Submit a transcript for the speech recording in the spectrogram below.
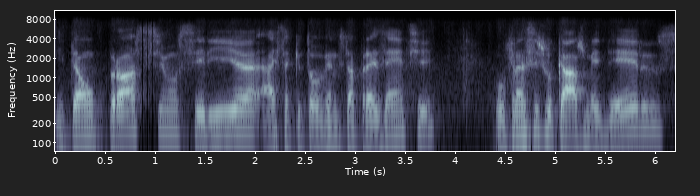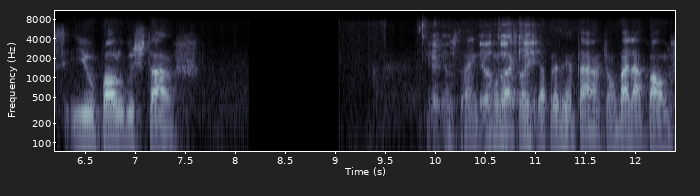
Então, o próximo seria. Ah, esse aqui estou vendo que está presente. o Francisco Carlos Medeiros e o Paulo Gustavo. Eu, Estão em eu condições aqui. de apresentar? Então vai lá, Paulo.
